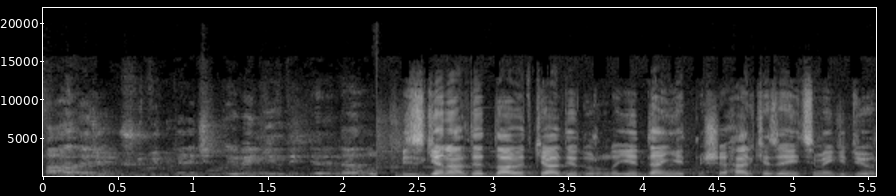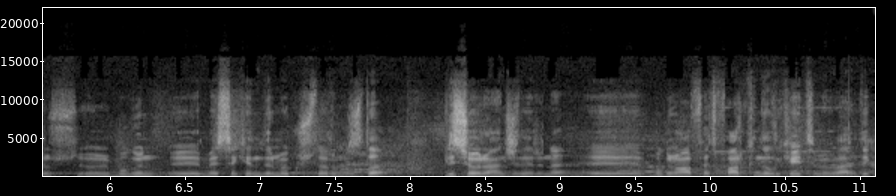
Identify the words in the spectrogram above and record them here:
Sadece üşüdükleri için eve girdiklerinden dolayı biz genelde davet geldiği durumda 7'den 70'e herkese eğitime gidiyoruz. Ee, Bugün e, meslek edindirme kurslarımızda lise öğrencilerine e, bugün afet farkındalık eğitimi verdik.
